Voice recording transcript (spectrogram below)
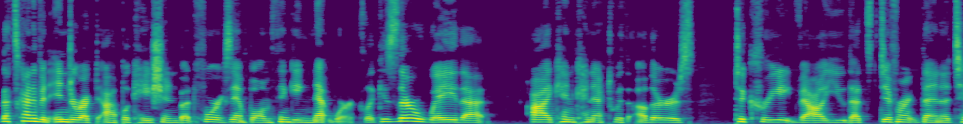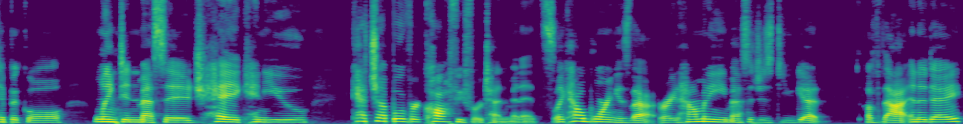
that's kind of an indirect application. But for example, I'm thinking network. Like, is there a way that I can connect with others to create value that's different than a typical LinkedIn message? Hey, can you catch up over coffee for 10 minutes? Like, how boring is that, right? How many messages do you get of that in a day?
